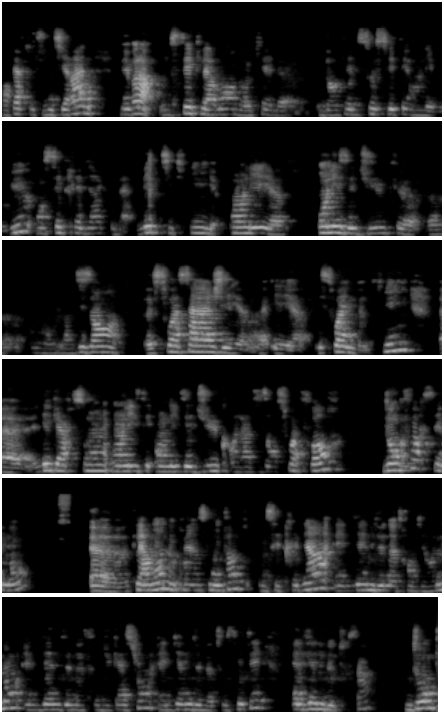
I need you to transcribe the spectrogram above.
en faire toute une tirade. Mais voilà, on sait clairement dans quelle, dans quelle société on évolue. On sait très bien que bah, les petites filles, on les, euh, on les éduque euh, en leur disant euh, sois sage et, et, et sois une bonne fille. les garçons, on les, on les éduque en leur disant sois fort. Donc forcément, euh, clairement, nos croyances limitantes, on sait très bien, elles viennent de notre environnement, elles viennent de notre éducation, elles viennent de notre société, elles viennent de tout ça. Donc,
